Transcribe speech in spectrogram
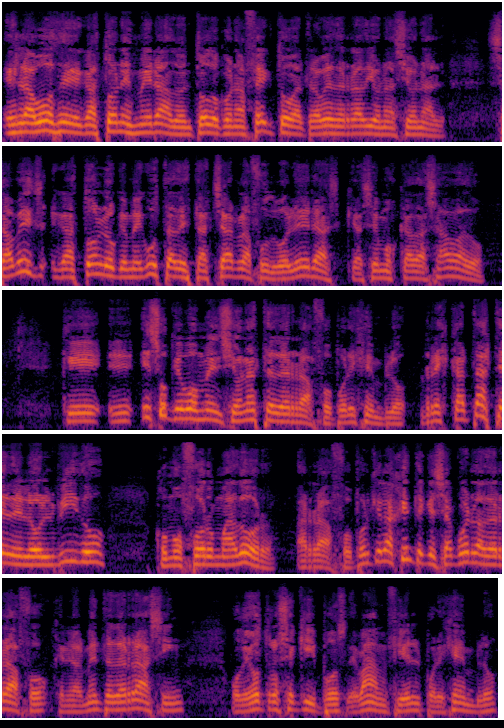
Es la voz de Gastón Esmerado en Todo con Afecto a través de Radio Nacional. ¿Sabés, Gastón, lo que me gusta de estas charlas futboleras que hacemos cada sábado? Que eh, eso que vos mencionaste de Rafo, por ejemplo, rescataste del olvido como formador a Rafo, porque la gente que se acuerda de Rafo, generalmente de Racing o de otros equipos, de Banfield, por ejemplo,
